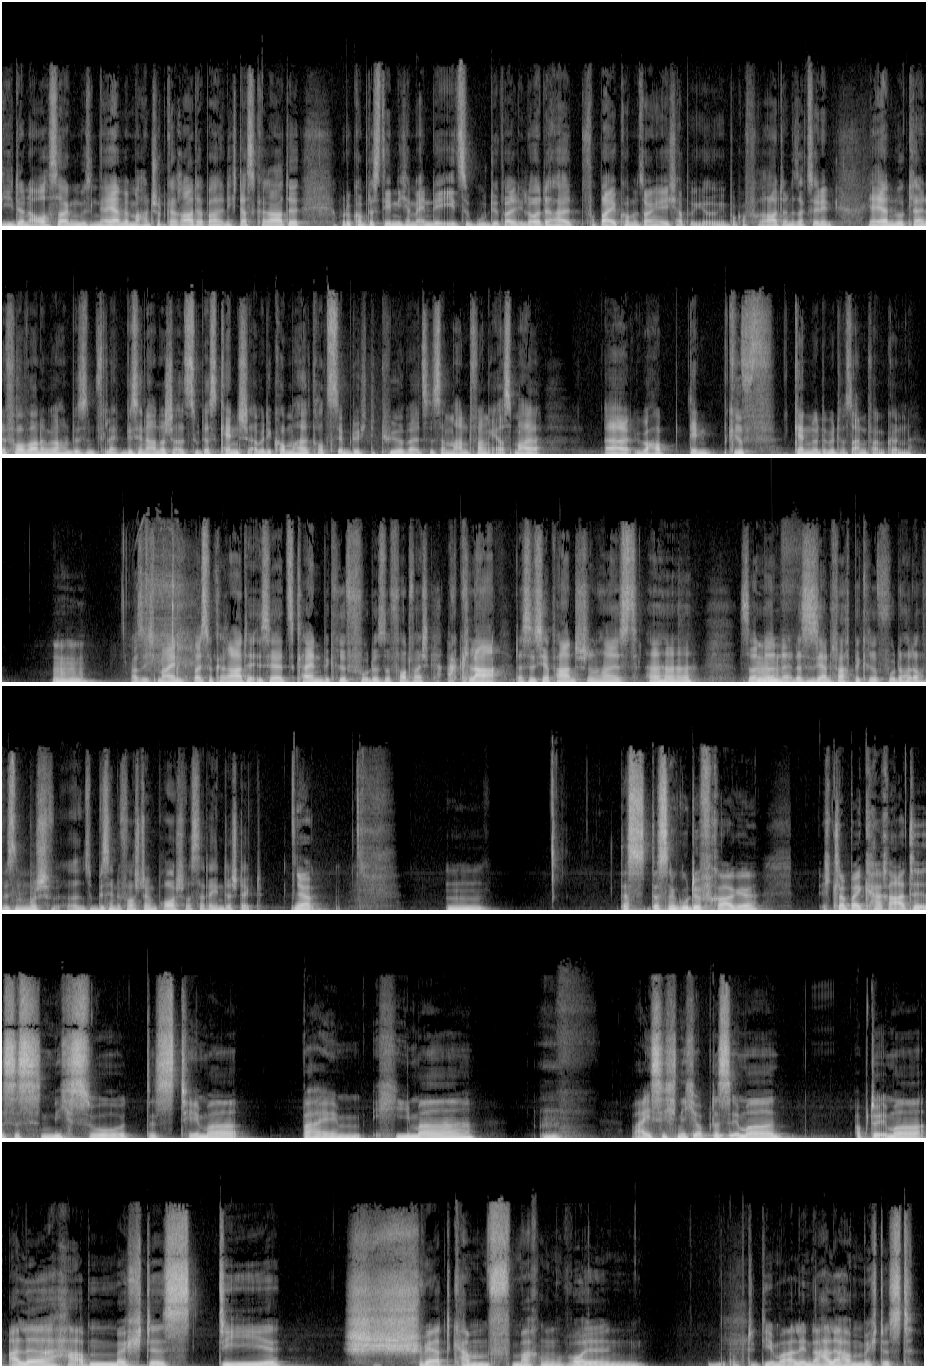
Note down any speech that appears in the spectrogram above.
die dann auch sagen müssen, naja, wir machen schon Karate, aber halt nicht das Karate. Oder kommt es denen nicht am Ende eh zugute, weil die Leute halt vorbeikommen und sagen, hey, ich habe irgendwie Bock auf Karate. Und dann sagst du denen, ja, ja, nur kleine Vorwarnung, machen ein bisschen, vielleicht ein bisschen anders, als du das kennst, aber die kommen halt trotzdem durch die Tür, weil sie es am Anfang erstmal äh, überhaupt den Begriff kennen und damit was anfangen können. Mhm. Also ich meine, weißt du, Karate ist ja jetzt kein Begriff, wo du sofort weißt, ah klar, das ist japanisch und heißt, sondern mhm. Äh, das ist ja ein Fachbegriff, wo du halt auch wissen musst, äh, so ein bisschen eine Vorstellung brauchst, was da dahinter steckt. Ja. Mm. Das, das ist eine gute Frage. Ich glaube, bei Karate ist es nicht so das Thema. Beim HIMA hm, weiß ich nicht, ob das immer, ob du immer alle haben möchtest, die Schwertkampf machen wollen. Ob du die immer alle in der Halle haben möchtest.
